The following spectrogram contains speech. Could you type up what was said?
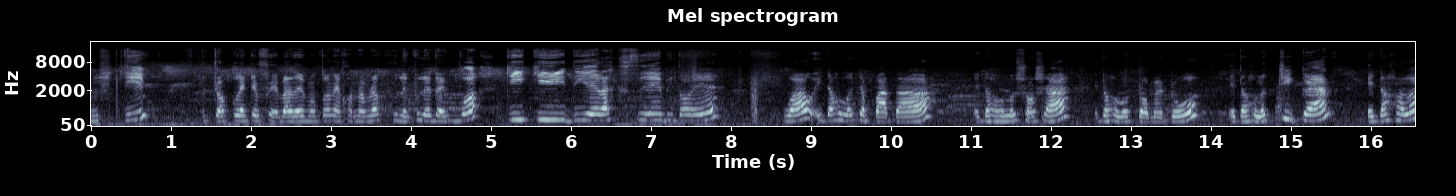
মিষ্টি। চকলেটের ফ্লেভারের মতন এখন আমরা খুলে খুলে দেখব কি কি দিয়ে রাখছে ভিতরে। ওয়াও এটা হলো একটা পাতা এটা হলো শসা এটা হলো টমেটো এটা হলো চিকেন এটা হলো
